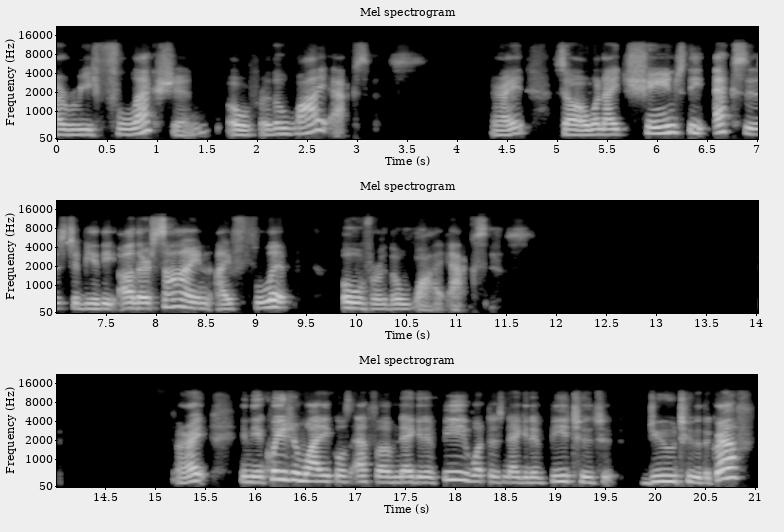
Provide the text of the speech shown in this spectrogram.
a reflection over the y-axis, right? So when I change the x's to be the other sign, I flip over the y-axis. All right, in the equation y equals f of negative b, what does negative b to, to do to the graph?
